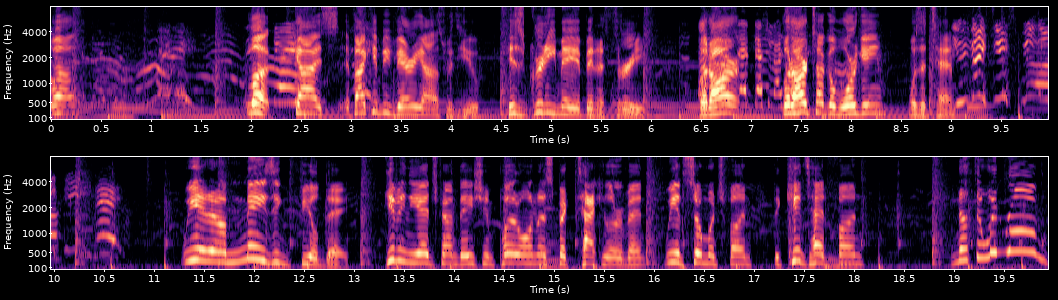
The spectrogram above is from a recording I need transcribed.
Well, look, guys, if I can be very honest with you, his griddy may have been a three, but That's what I our said, that's what I but our tug of war game was a ten. We had an amazing field day. Giving the Edge Foundation put on a spectacular event. We had so much fun. The kids had fun. Nothing went wrong.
